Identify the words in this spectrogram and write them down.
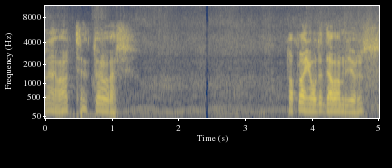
Burada ne var? Traktör var. Toprak yolda devam ediyoruz.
